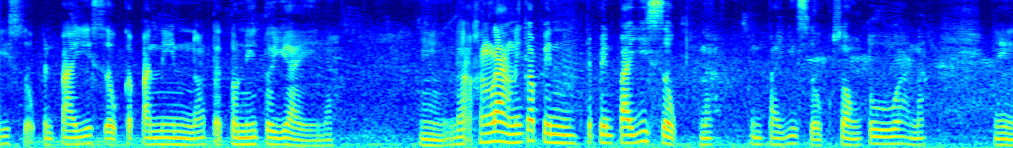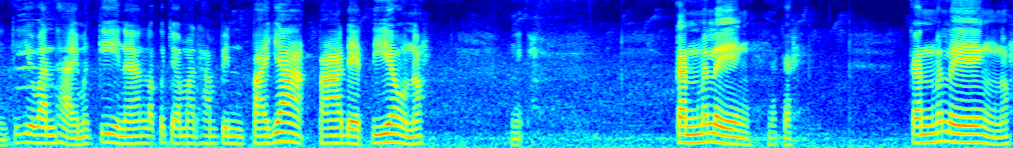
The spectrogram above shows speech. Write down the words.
ยี่สกเป็นปลายี่สกกับปลานินเนาะแต่ตัวนี้ตัวใหญ่นะนี่แล้วข้างล่างนี้ก็เป็นจะเป็นปลายี่สกนะเป็นปลายี่สกสองตัวนะ นี่ที่เยาวันถ่ายเมื่อกี้นะ เราก็จะมาทำเป็นปลาย่าปลาแดดเดียวเนาะนี่กันแมลงนะคะ กันแมลงเนาะ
